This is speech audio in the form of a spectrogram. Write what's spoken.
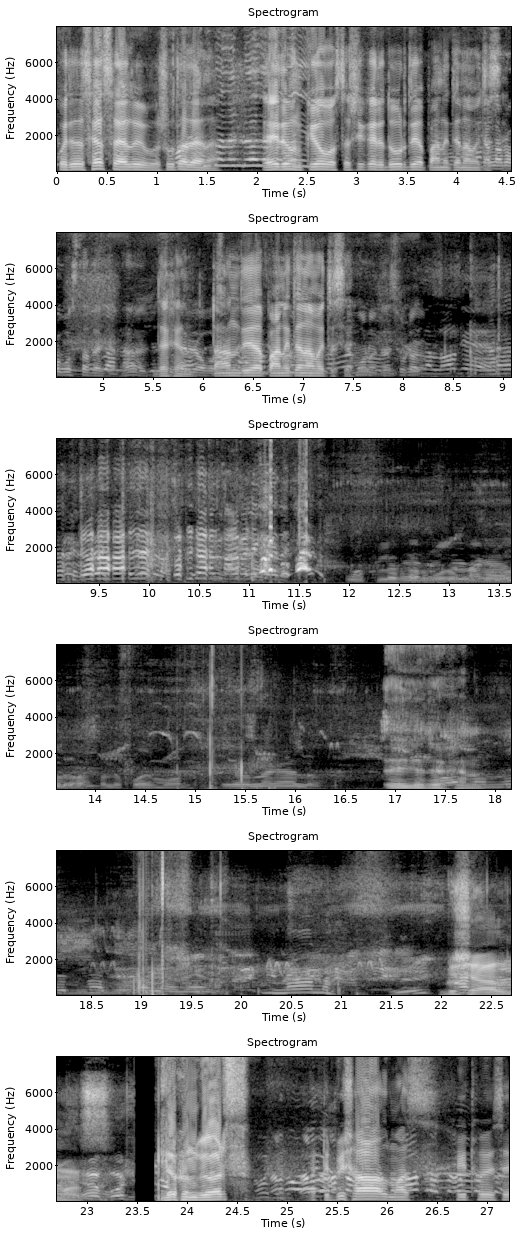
কইতে শেষ হয়ে লইব সুতা দেয় না। এই দেখুন কি অবস্থা শিকারি দৌড় দিয়ে পানিতে নামাইতেছে। দেখেন হ্যাঁ টান দিয়ে পানিতে নামাইতেছে। দেখুন ভিউয়ার্স একটি বিশাল মাছ হিট হয়েছে।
